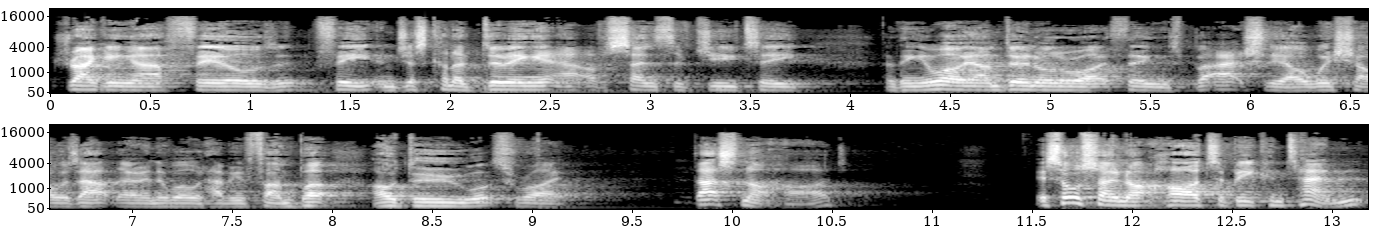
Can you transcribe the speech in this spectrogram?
dragging our feet and just kind of doing it out of a sense of duty and thinking, well, yeah, I'm doing all the right things, but actually, I wish I was out there in the world having fun, but I'll do what's right. That's not hard. It's also not hard to be content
